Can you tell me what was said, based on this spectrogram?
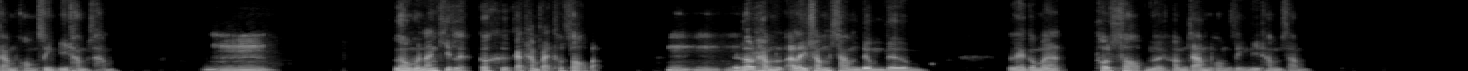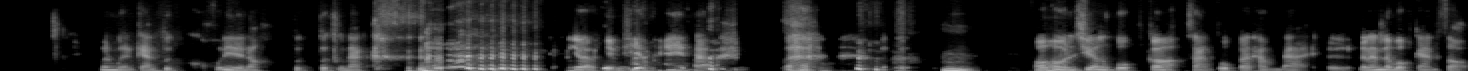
จำของสิ่งที่ทำซ้ำอืมเรามานั่งคิดเลย ก็คือการทำแบบทดสอบอะอืมอืมอืมเราทำอะไรซ้ำๆเดิมๆแล้วก็มาทดสอบหน่วยความจำของสิ่งที่ทำซ้ำ มันเหมือนการฝึกนี่เลยเนาะฝึกฝึกสุนัขที่แบบเปรียบเทียบให้เห็นภาพอืมเพราะพอมันเชื่องปุ๊บก็สั่งปุ๊บก็ทำได้ เออดังนั้นระบบการสอบ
